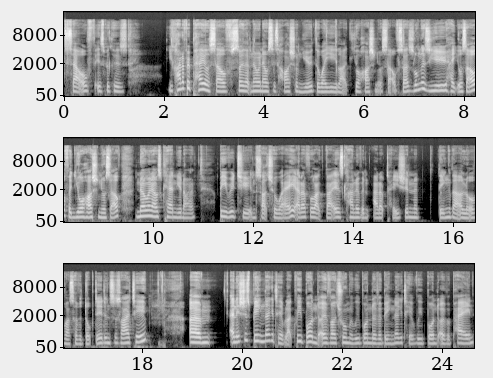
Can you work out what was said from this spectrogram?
self is because you kind of prepare yourself so that no one else is harsh on you the way you like you're harsh on yourself. So as long as you hate yourself and you're harsh on yourself no one else can you know be rude to you in such a way. And i feel like that is kind of an adaptation a thing that a lot of us have adopted in society. Um and it's just being negative. Like we bond over trauma. We bond over being negative. We bond over pain.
